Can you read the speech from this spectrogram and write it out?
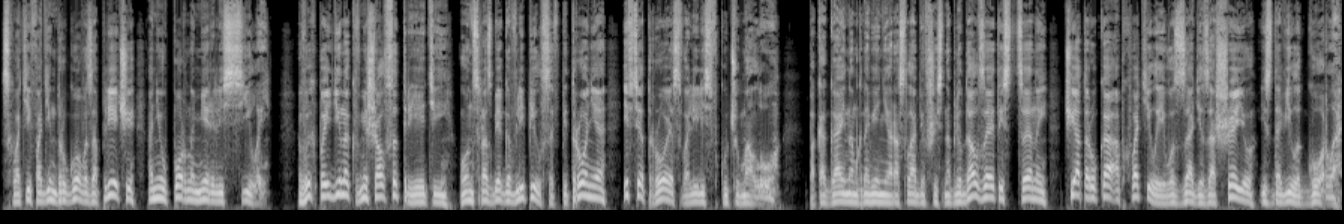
Схватив один другого за плечи, они упорно мерились силой. В их поединок вмешался третий. Он с разбега влепился в Петрония, и все трое свалились в кучу малу. Пока Гай на мгновение расслабившись наблюдал за этой сценой, чья-то рука обхватила его сзади за шею и сдавила горло.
